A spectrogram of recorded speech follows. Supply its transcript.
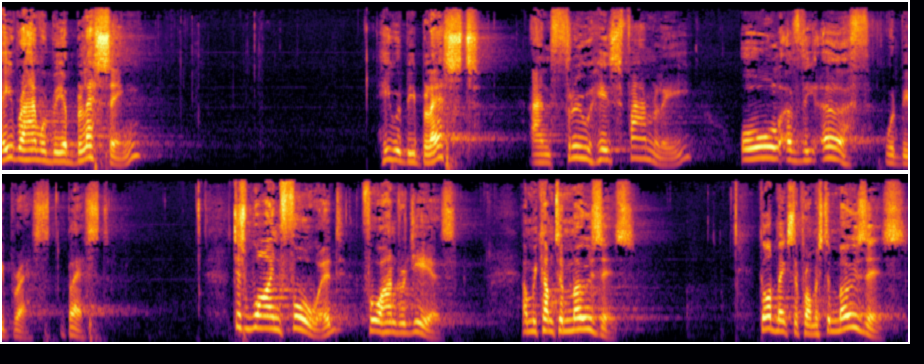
Abraham would be a blessing, he would be blessed, and through his family, all of the earth would be blessed. Just wind forward 400 years, and we come to Moses. God makes a promise to Moses,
